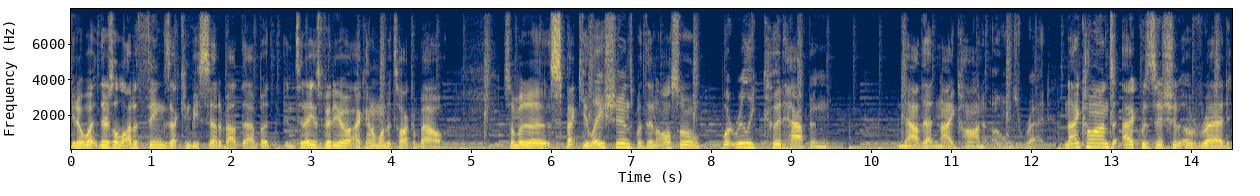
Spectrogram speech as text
you know what, there's a lot of things that can be said about that, but in today's video I kinda want to talk about some of the speculations, but then also what really could happen now that Nikon owns Red. Nikon's acquisition of Red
